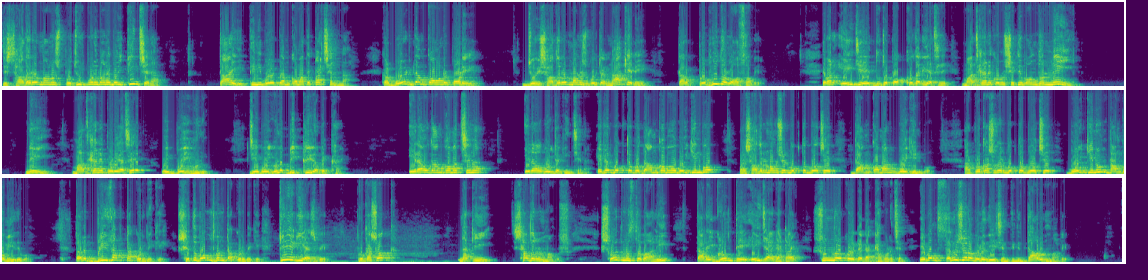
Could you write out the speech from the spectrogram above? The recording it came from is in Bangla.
যে সাধারণ মানুষ প্রচুর পরিমাণে বই কিনছে না। তাই তিনি বইয়ের দাম কমাতে পারছেন না। কারণ বইয়ের দাম কমানোর পরে যদি সাধারণ মানুষ বইটা না কেনে, তার প্রভূত লস হবে। এবার এই যে দুটো পক্ষ দাঁড়িয়ে আছে, মাঝখানে কোনো সেতু বন্ধন নেই। নেই। মাঝখানে পড়ে আছে ওই বইগুলো, যে বইগুলো বিক্রির অপেক্ষায়। এরাও দাম কমাচ্ছে না, এরাও বইটা কিনছে না। এদের বক্তব্য, দাম কমাও, বই কিনবো। মানে সাধারণ মানুষের বক্তব্য হচ্ছে, দাম কমান, বই কিনবো। আর প্রকাশকের বক্তব্য হচ্ছে, বই কিনুন, দাম কমিয়ে দেব। তাহলে ব্রিজ আপটা করবে কে? সেতু বন্ধনটা করবে কে? কে এগিয়ে আসবে? প্রকাশক নাকি সাধারণ মানুষ? সৈয়দ মুস্তফা আলী তার এই গ্রন্থে এই জায়গাটায় সুন্দর করে এটা ব্যাখ্যা করেছেন এবং সলিউশনও বলে দিয়েছেন তিনি দারুণভাবে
